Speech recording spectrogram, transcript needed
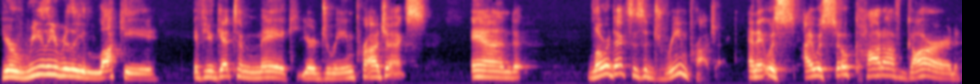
you're really really lucky if you get to make your dream projects. And Lower Decks is a dream project. And it was I was so caught off guard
